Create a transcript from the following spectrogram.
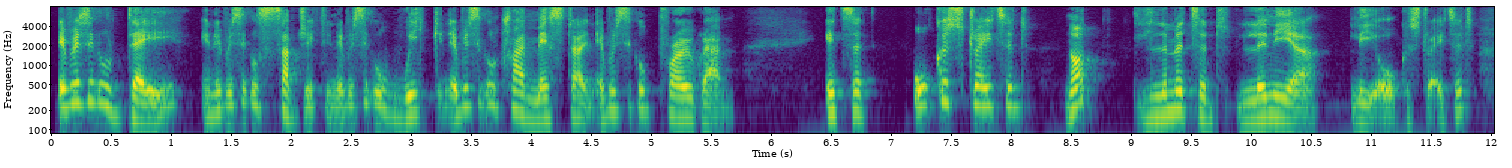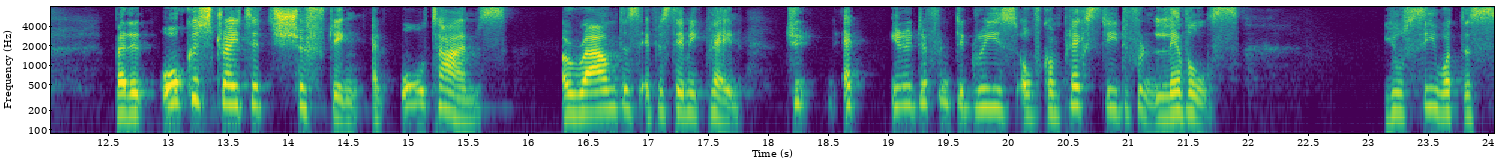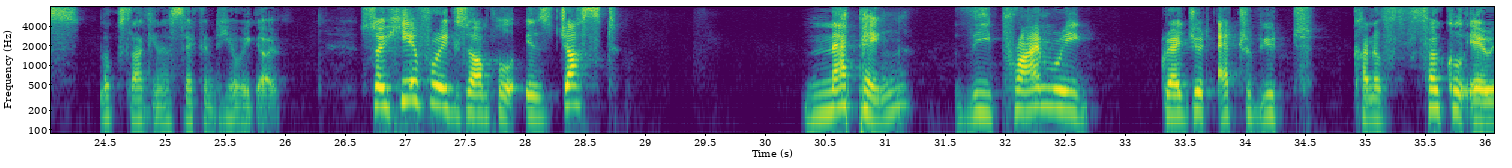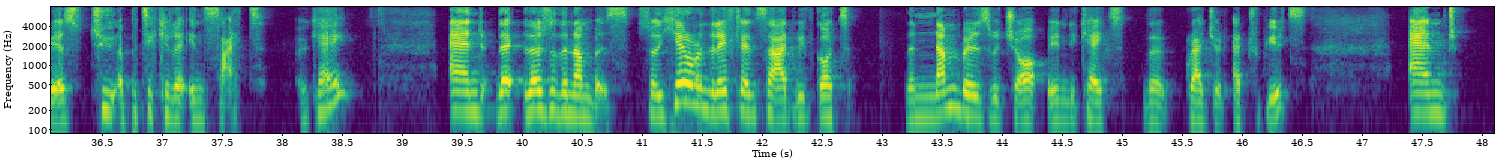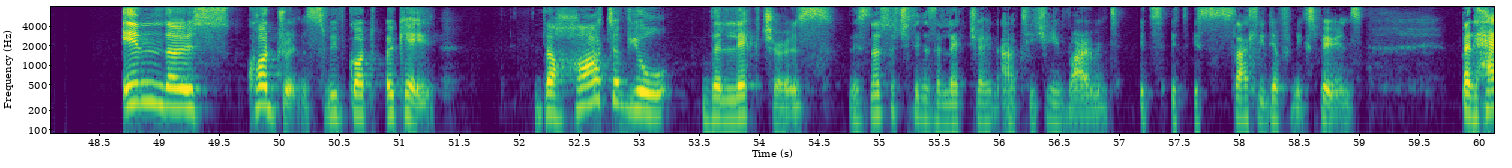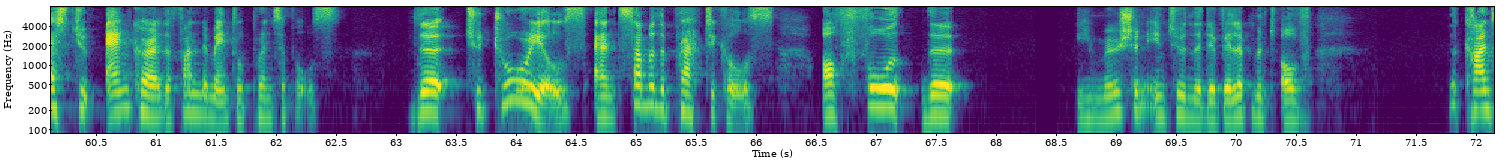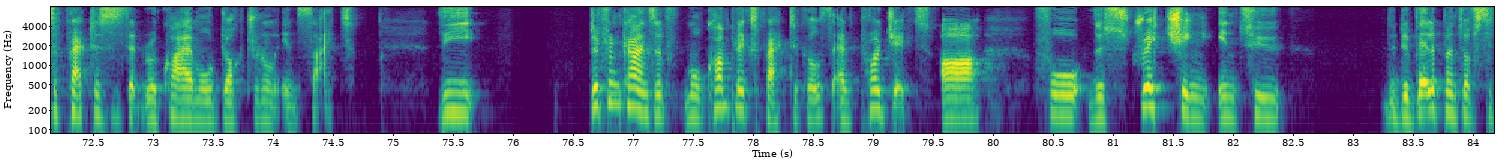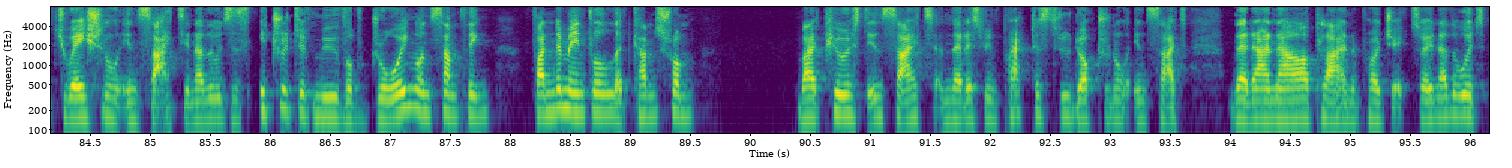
every single day, in every single subject, in every single week, in every single trimester, in every single program. It's an orchestrated, not limited, linearly orchestrated, but an orchestrated shifting at all times around this epistemic plane to at you know different degrees of complexity, different levels. You'll see what this looks like in a second. Here we go. So here, for example, is just mapping the primary graduate attribute kind of focal areas to a particular insight. Okay. And those are the numbers. So here on the left hand side, we've got the numbers which are indicate the graduate attributes. And in those quadrants, we've got okay, the heart of your the lectures. There's no such thing as a lecture in our teaching environment. It's it's, it's a slightly different experience, but has to anchor the fundamental principles. The tutorials and some of the practicals are for the immersion into and the development of the kinds of practices that require more doctrinal insight. The different kinds of more complex practicals and projects are for the stretching into the development of situational insight. In other words, this iterative move of drawing on something fundamental that comes from my purist insight and that has been practiced through doctrinal insight that I now apply in a project. So, in other words,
